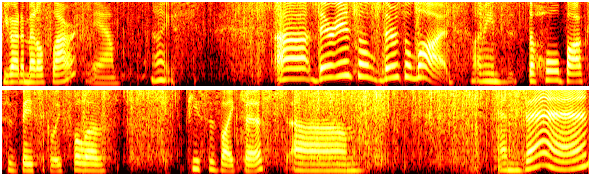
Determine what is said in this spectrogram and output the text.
You got a metal flower? Yeah. Nice. Uh, there is a there's a lot. I mean, the whole box is basically full of pieces like this. Um, and then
